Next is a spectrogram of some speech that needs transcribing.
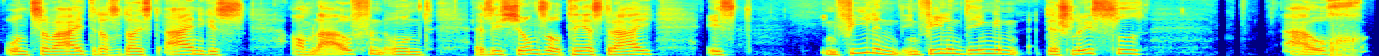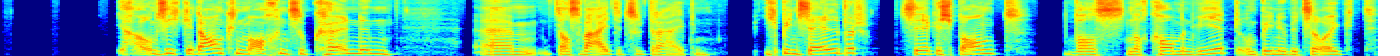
und so weiter. Also da ist einiges am Laufen und es ist schon so, TS3 ist in vielen, in vielen Dingen der Schlüssel auch, ja, um sich Gedanken machen zu können, ähm, das weiterzutreiben. Ich bin selber sehr gespannt, was noch kommen wird und bin überzeugt,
